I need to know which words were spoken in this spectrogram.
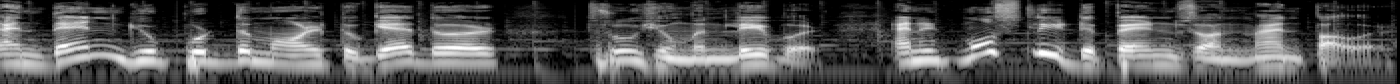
and then you put them all together through human labor. And it mostly depends on manpower.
